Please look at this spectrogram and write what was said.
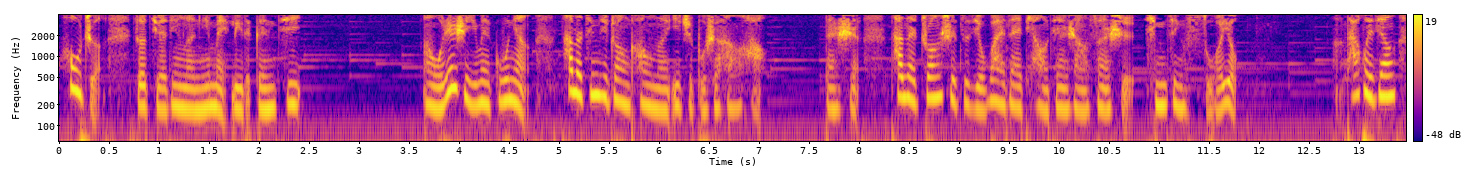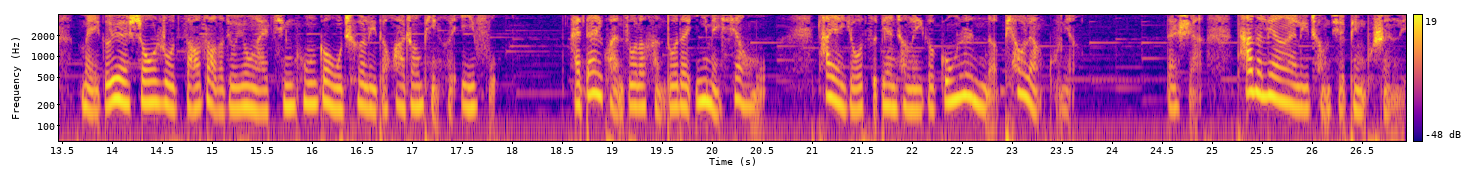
后者则决定了你美丽的根基。啊，我认识一位姑娘，她的经济状况呢一直不是很好，但是她在装饰自己外在条件上算是倾尽所有。啊，她会将每个月收入早早的就用来清空购物车里的化妆品和衣服，还贷款做了很多的医美项目，她也由此变成了一个公认的漂亮姑娘。但是啊，她的恋爱历程却并不顺利，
